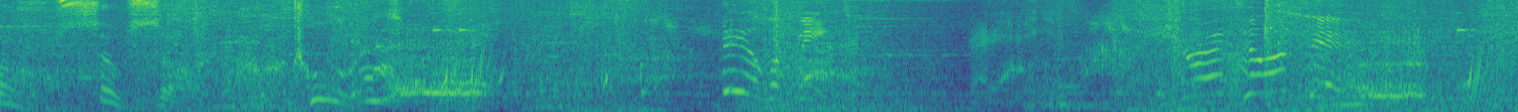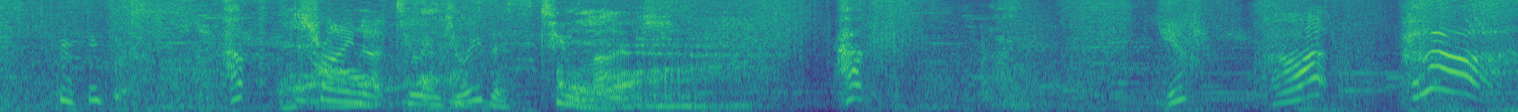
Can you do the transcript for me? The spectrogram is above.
Oh, so sorry. Cool it! Feel the beat! Try till it's in! Try not to enjoy this too much. You? Huh? Huh?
